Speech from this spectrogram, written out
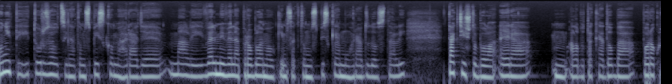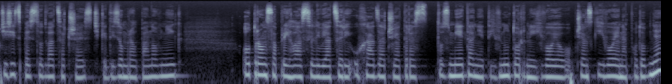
Oni, tí Turzovci na tom Spiskom hrade, mali veľmi veľa problémov, kým sa k tomu Spiskému hradu dostali. Taktiež to bola éra, mm, alebo taká doba po roku 1526, kedy zomrel panovník. O trón sa prihlásili viacerí uchádzači a teraz to zmietanie tých vnútorných vojov, občianských vojen a podobne.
